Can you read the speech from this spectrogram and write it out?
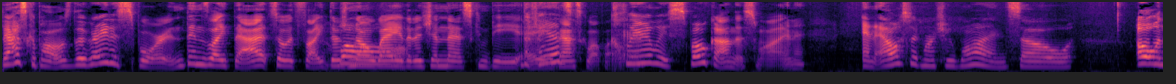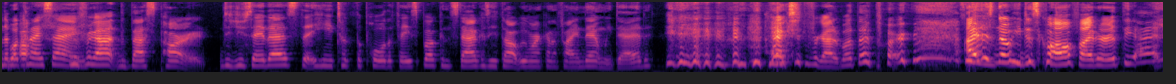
basketball is the greatest sport, and things like that. So it's like, there's no way that a gymnast can be the a basketball player. clearly spoke on this one, and Alex McMurtry won. So Oh, and the, what can I say? You forgot the best part. Did you say this? That he took the poll to Facebook instead because he thought we weren't going to find it, and we did. I actually forgot about that part. I just know he disqualified her at the end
